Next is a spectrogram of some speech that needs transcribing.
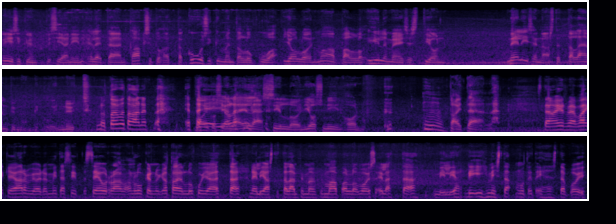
viisikymppisiä, niin eletään 2060-lukua, jolloin maapallo ilmeisesti on nelisen astetta lämpimämpi kuin nyt. No toivotaan, että, että Voiko ei siellä ole. elää silloin, jos niin on? tai täällä? Sitä on hirveän vaikea arvioida, mitä siitä seuraa. Olen lukenut jotain lukuja, että neljä astetta lämpimämpi maapallo voisi elättää miljardi ihmistä, mutta eihän sitä voi,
